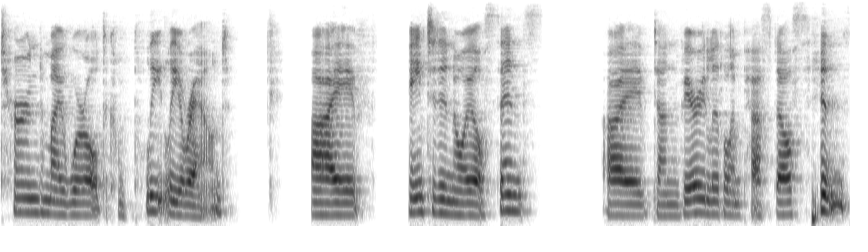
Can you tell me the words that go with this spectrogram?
turned my world completely around. I've painted in oil since. I've done very little in pastel since.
